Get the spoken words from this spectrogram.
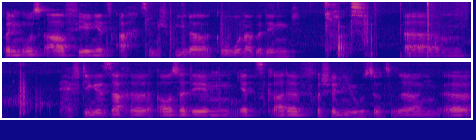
bei den USA fehlen jetzt 18 Spieler Corona-bedingt. Krass. Ähm, heftige Sache. Außerdem jetzt gerade frische News sozusagen. Äh,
